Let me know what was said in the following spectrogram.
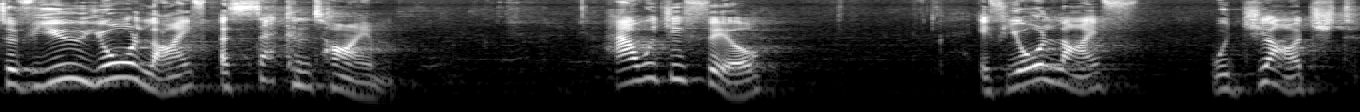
to view your life a second time. How would you feel if your life were judged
